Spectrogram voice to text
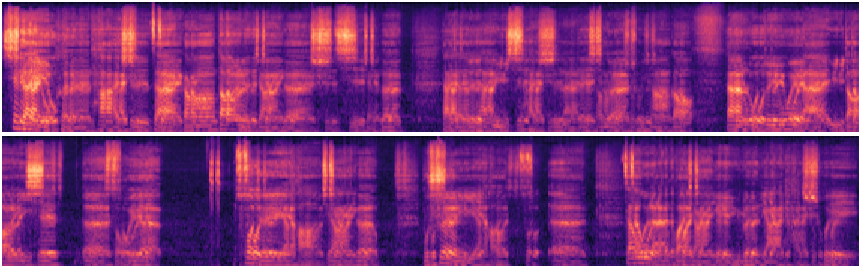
现在有可能他还是在刚刚当任的这样一个时期，整个大家对他预期还是来的相对来说非常高。但如果对于未来遇到了一些呃所谓的挫折也好，这样一个不顺利也好，呃，在未来的话，这样一个舆论的压力还是会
